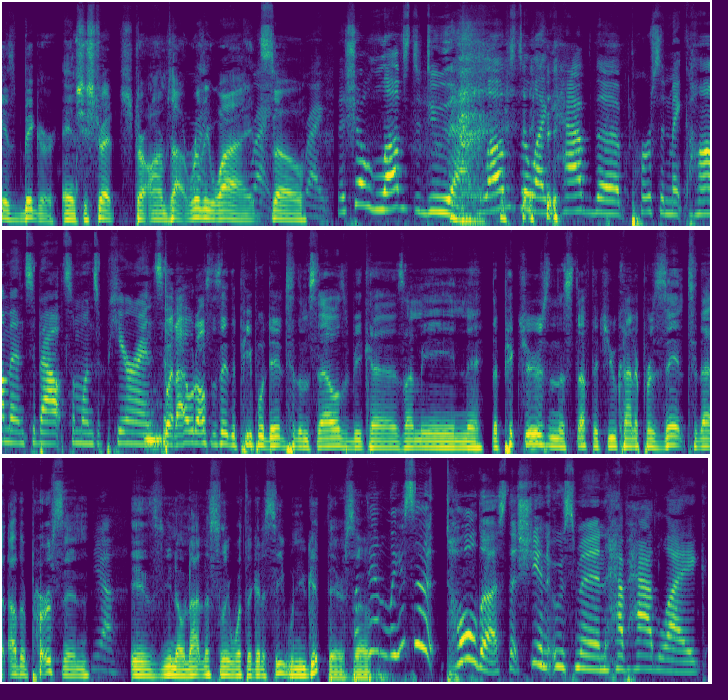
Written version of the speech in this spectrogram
is bigger," and she stretched her arms out really wide. Right, so right. The show loves to do that. loves to like have the person make comments about someone's appearance. But I would also say the people did it to themselves because I mean the pictures and the stuff that you kind of present to that other person Yeah. is you know not necessarily what they're going to see when you get there. So then Lisa told us that she and Usman have had like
